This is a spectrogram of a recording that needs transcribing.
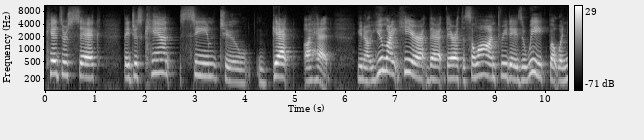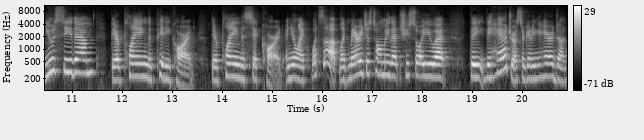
kids are sick, they just can't seem to get ahead. You know, you might hear that they're at the salon three days a week, but when you see them, they're playing the pity card. They're playing the sick card. And you're like, what's up? Like Mary just told me that she saw you at the, the hairdresser getting your hair done.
